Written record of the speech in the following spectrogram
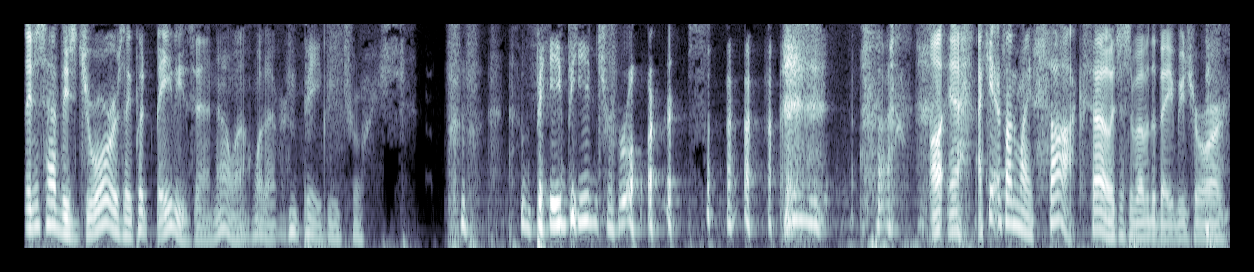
They just have these drawers they put babies in. Oh well, whatever. Baby drawers. Baby drawers. Oh yeah, I can't find my socks. Oh, it's just above the baby drawer.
